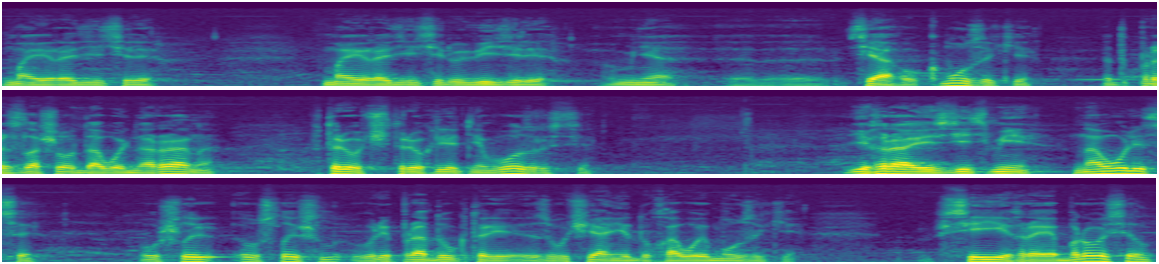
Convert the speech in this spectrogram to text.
мои родители, мои родители увидели у меня э, тягу к музыке. Это произошло довольно рано, в трех-четырехлетнем возрасте. Играя с детьми на улице, услышал в репродукторе звучание духовой музыки – все игры я бросил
